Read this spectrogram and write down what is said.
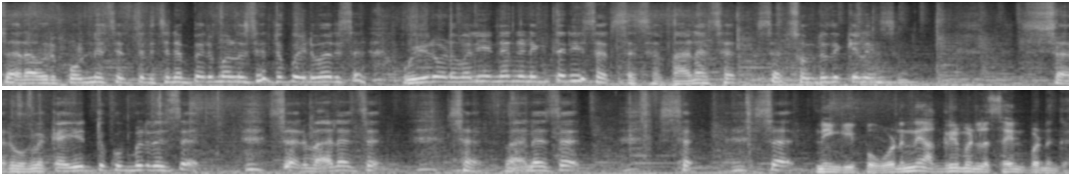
சார் அவர் பொண்ணு செத்துருச்சுன்னா பெருமாளும் செத்து போயிடுவாரு சார். உயிரோட வழி என்னன்னு எனக்கு தெரியும் சார். சார் சார் வேணாம் சார். சார் சொல்றது கேளுங்க சார். சார் உங்களை கையெடுத்து கும்பிடுறேன் சார். சார் வேணாம் சார். சார் வேணாம் சார். Sir sir. நீங்க இப்போ உடனே அக்ரிமெண்ட்ல சைன் பண்ணுங்க.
